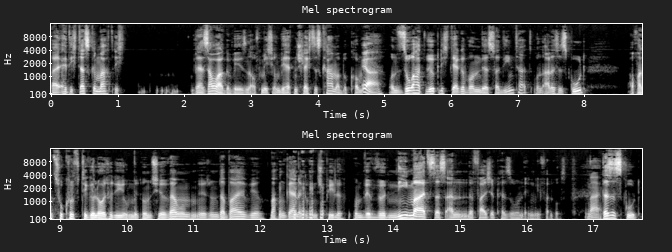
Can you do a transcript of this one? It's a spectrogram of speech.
weil hätte ich das gemacht, ich wäre sauer gewesen auf mich und wir hätten schlechtes Karma bekommen. Ja. Und so hat wirklich der gewonnen, der es verdient hat und alles ist gut. Auch an zukünftige Leute, die mit uns hier werben, wir sind dabei, wir machen gerne Gewinnspiele und wir würden niemals das an eine falsche Person irgendwie verlosen. Nein. Das ist gut.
